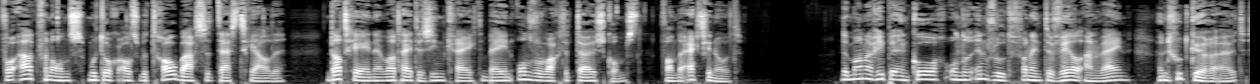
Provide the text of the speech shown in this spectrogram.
Voor elk van ons moet toch als betrouwbaarste test gelden datgene wat hij te zien krijgt bij een onverwachte thuiskomst van de echtgenoot. De mannen riepen in koor onder invloed van een teveel aan wijn hun goedkeuren uit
